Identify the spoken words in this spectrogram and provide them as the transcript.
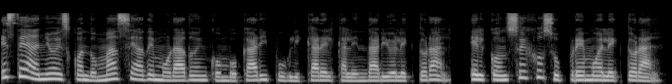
Este año es cuando más se ha demorado en convocar y publicar el calendario electoral, el Consejo Supremo Electoral.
